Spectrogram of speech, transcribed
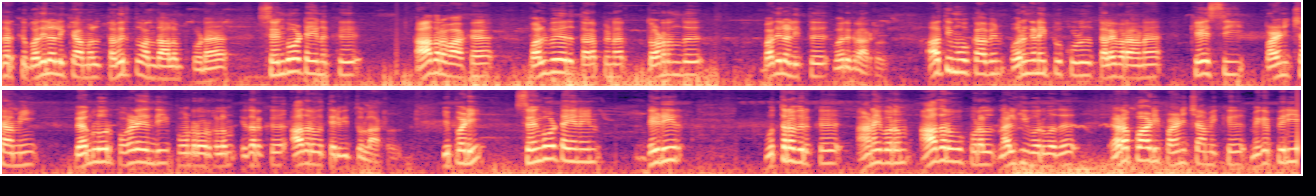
இதற்கு பதிலளிக்காமல் தவிர்த்து வந்தாலும் கூட செங்கோட்டையனுக்கு ஆதரவாக பல்வேறு தரப்பினர் தொடர்ந்து பதிலளித்து வருகிறார்கள். அதிமுகவின் ஒருங்கிணைப்பு குழு தலைவரான கே சி பழனிசாமி பெங்களூர் புகழேந்தி போன்றவர்களும் இதற்கு ஆதரவு தெரிவித்துள்ளார்கள். இப்படி செங்கோட்டையனின் திடீர் உத்தரவிற்கு அனைவரும் ஆதரவு குரல் நல்கி வருவது எடப்பாடி பழனிசாமிக்கு மிகப்பெரிய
